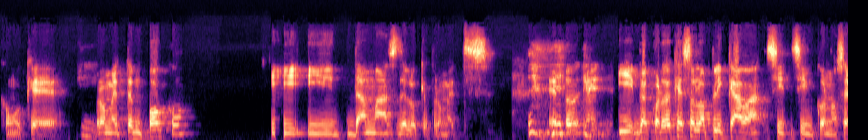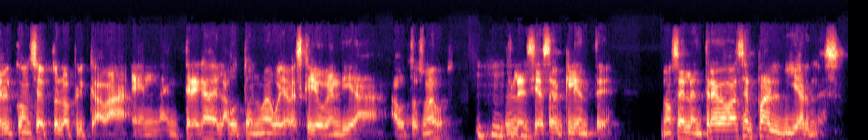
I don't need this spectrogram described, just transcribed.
como que promete un poco y, y, da más de lo que prometes. Eh, y me acuerdo que eso lo aplicaba, sin, sin, conocer el concepto, lo aplicaba en la entrega del auto nuevo. Ya ves que yo vendía autos nuevos. Entonces le decías al cliente, no sé, la entrega va a ser para el viernes.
